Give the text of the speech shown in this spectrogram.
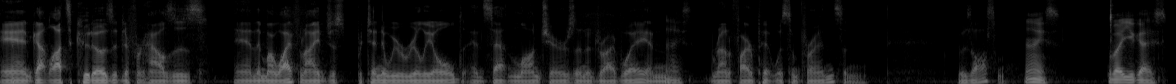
and got lots of kudos at different houses. And then my wife and I just pretended we were really old and sat in lawn chairs in a driveway and Nice. around a fire pit with some friends. And it was awesome. Nice. What about you guys?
